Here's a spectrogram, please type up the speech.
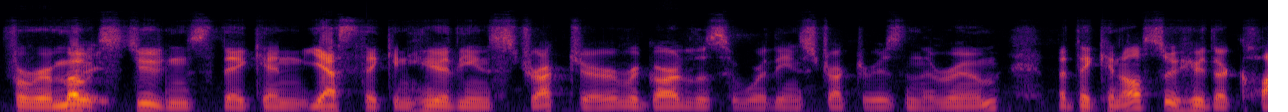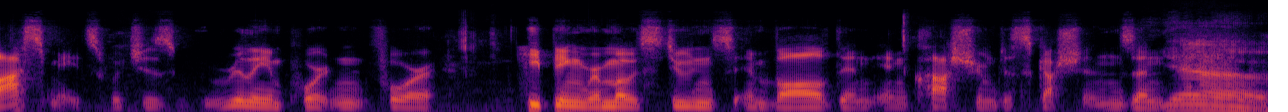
for remote right. students, they can yes, they can hear the instructor regardless of where the instructor is in the room, but they can also hear their classmates, which is really important for keeping remote students involved in, in classroom discussions and yeah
